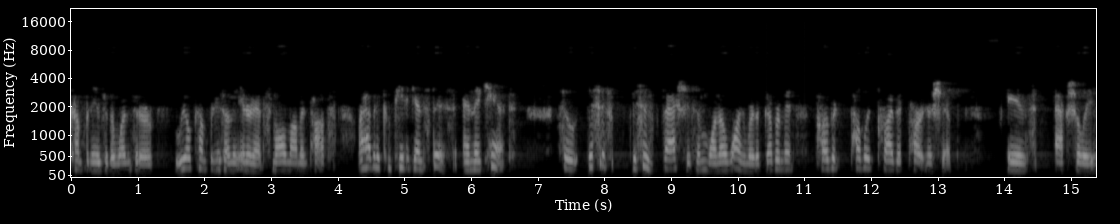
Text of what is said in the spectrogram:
companies are the ones that are real companies on the internet, small mom and pops, are having to compete against this, and they can't. So this is this is fascism 101, where the government public private partnership is actually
